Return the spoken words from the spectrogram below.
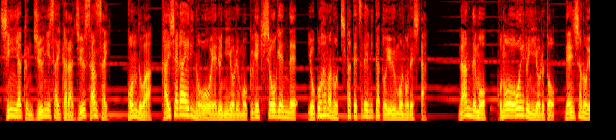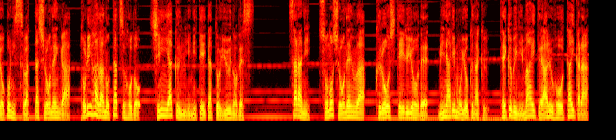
新夜君12歳から13歳、今度は会社帰りの OL による目撃証言で横浜の地下鉄で見たというものでした。何でも、この OL によると、電車の横に座った少年が鳥肌の立つほど新夜君に似ていたというのです。さらに、その少年は苦労しているようで、身なりも良くなく、手首に巻いてある包帯から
